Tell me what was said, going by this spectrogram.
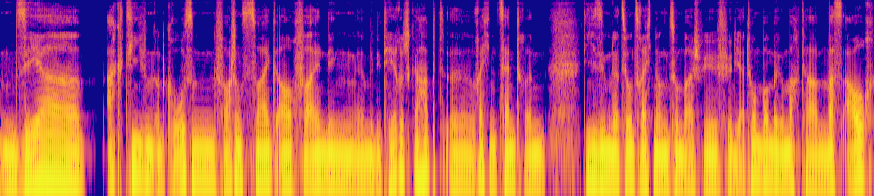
ein sehr aktiven und großen Forschungszweig auch vor allen Dingen äh, militärisch gehabt. Äh, Rechenzentren, die Simulationsrechnungen zum Beispiel für die Atombombe gemacht haben, was auch,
